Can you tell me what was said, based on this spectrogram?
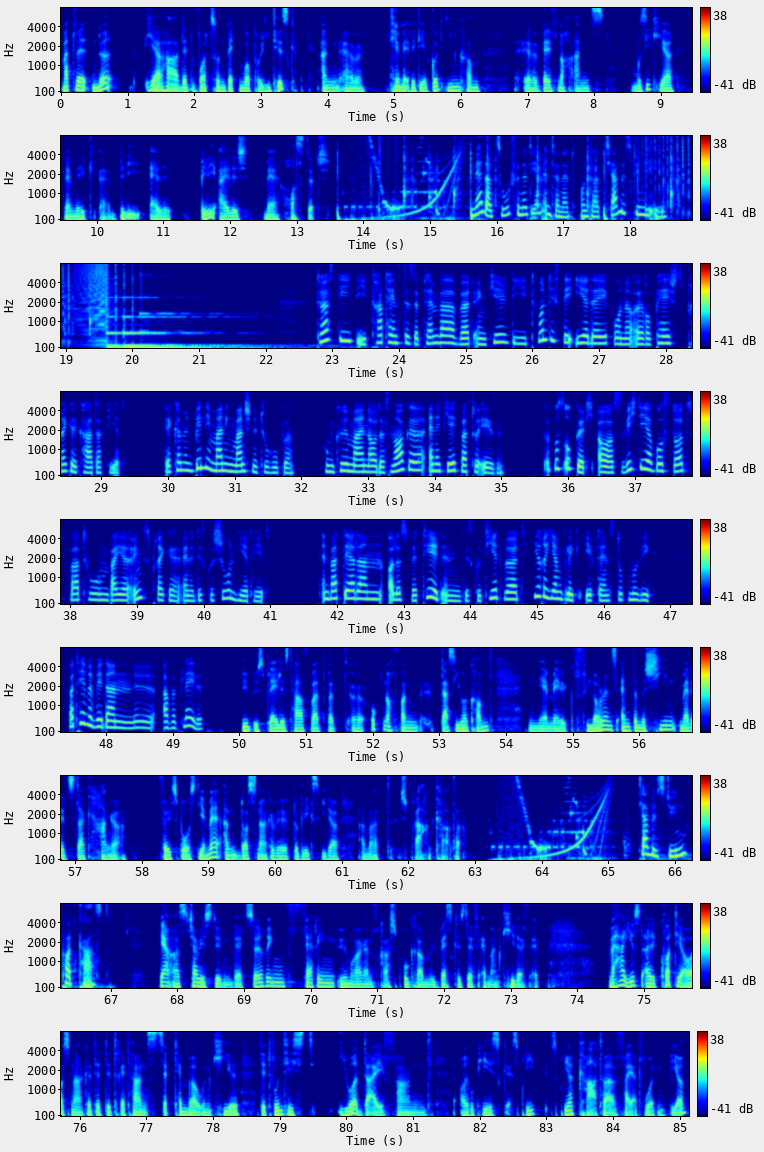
Was wir ne hier ha, das Wort so ein Bett more politisk an, äh, dem wir dir Gott ihnen kommen, äh, welf noch ans Musik hier, nämlich äh, Billie, Eilish mehr Hostage. Mehr dazu findet ihr im Internet unter tjabelstün.de. Thursday, die 13. September, wird in Kiel die 20. Earday von der europäischen Spreckelkarte viert. Der kommen Billy Manning manchne zu hupe, hum Kühl mein das Norke, en et jev wat zu esen. Dort wus auch göttlich aus. Wichtiger wus dort, wat bei ihr Insprecke eine Diskussion hier tät. En wat der dann alles vertelt in diskutiert wird, hier jem Glick efter ein Stück Musik. Wat hewe wir dann nö auf a Playlist? Übs Playlist haf, wat, wat äh, auch noch von das Jahr kommt, nämlich Florence and the Machine mit Stuck Hunger. Völsbos dir mehr an das wir du glickst wieder am Sprachenkater. Tjabelstün Podcast. Ja, aus Tjabelstün, der Zöring, Ferring, Ömrang an Fraschprogramm Westküste FM an Kiel FM. Wer just all Quatti ausnake, der der 3. September und Kiel, der 20. Jordai fand europäisch Sprierkater feiert wurden wir.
